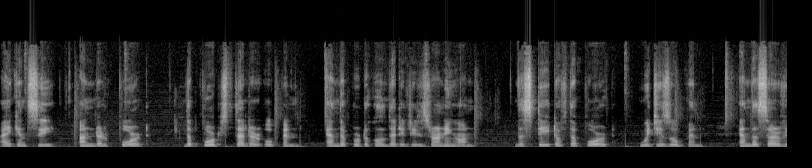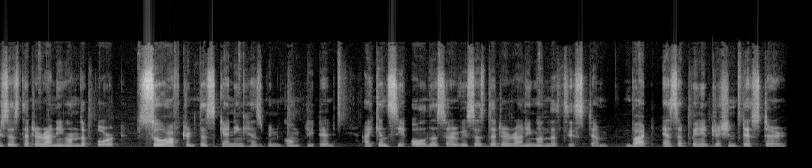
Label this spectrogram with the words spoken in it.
I can see under port the ports that are open and the protocol that it is running on, the state of the port which is open and the services that are running on the port. So after the scanning has been completed, I can see all the services that are running on the system. But as a penetration tester,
